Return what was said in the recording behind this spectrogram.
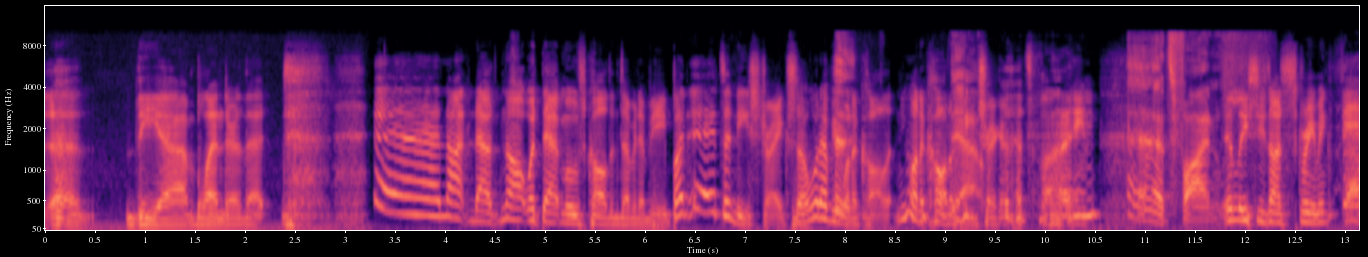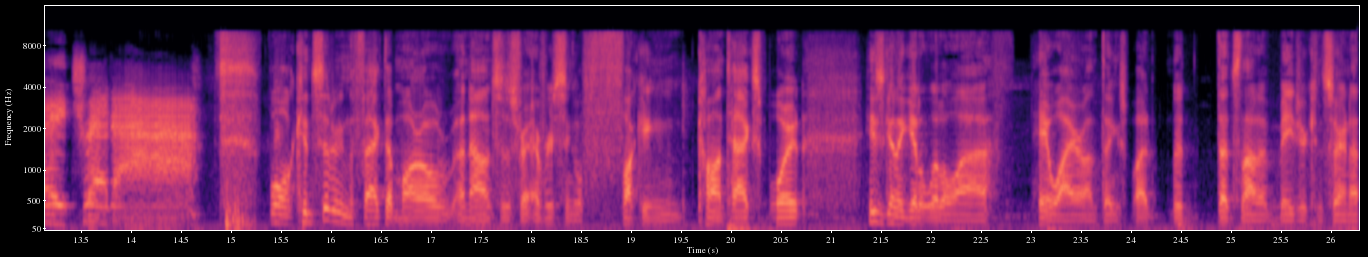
uh, the uh, blender that. Eh, not, not not what that move's called in WWE, but eh, it's a knee strike, so whatever you want to call it. You want to call it a Yeah. V trigger, that's fine. Eh, it's fine. At least he's not screaming V trigger. Well, considering the fact that Mauro announces for every single fucking contact sport, he's gonna get a little uh, haywire on things, but that's not a major concern, I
